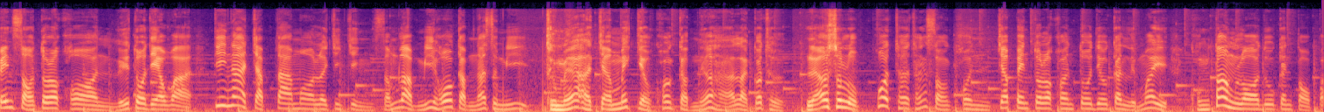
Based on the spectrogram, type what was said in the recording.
เป็นสองตัวละครหรือตัวเดียวว่าที่น่าจับตามองเลยจริง ๆสำหรับมิโฮกับนาซึมิถึงแม้อาจจะไม่เกี่ยวข้องกับเนื้อหาหลักก็เถอะแล้วสรุปพวกเธอทั้งสองคนจะเป็นตัวละครตัวเดียวกันหรือไม่คงต้องรอดูกันต่อไป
